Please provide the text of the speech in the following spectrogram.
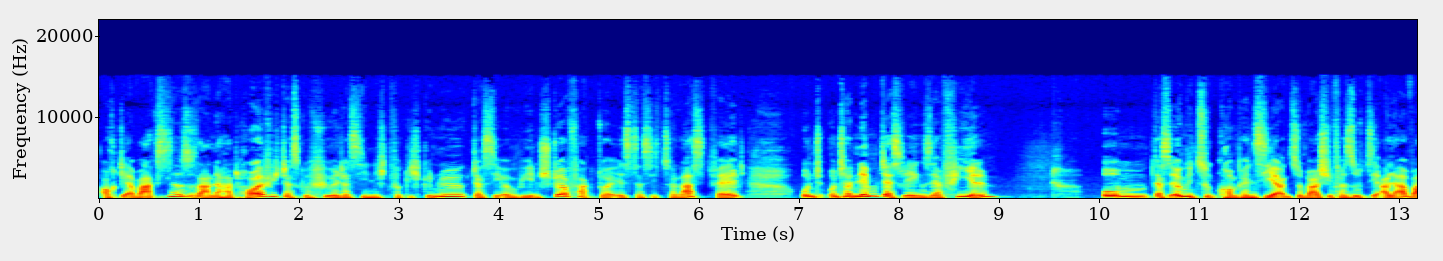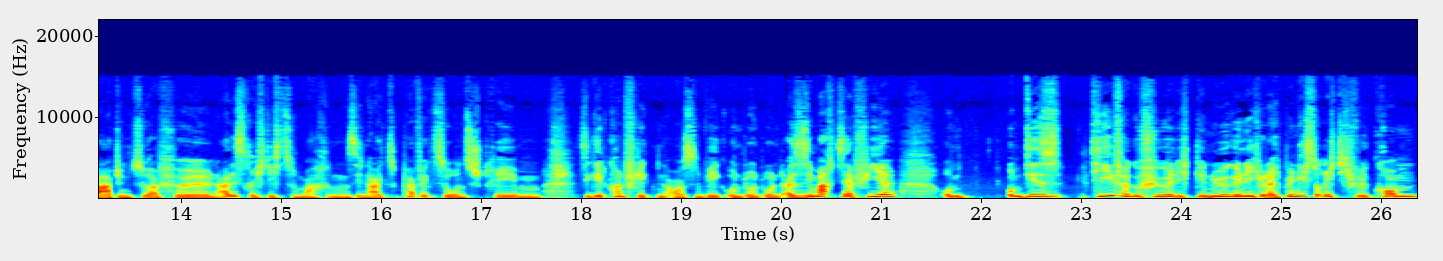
auch die erwachsene Susanne hat häufig das Gefühl, dass sie nicht wirklich genügt, dass sie irgendwie ein Störfaktor ist, dass sie zur Last fällt und unternimmt deswegen sehr viel, um das irgendwie zu kompensieren. Zum Beispiel versucht sie alle Erwartungen zu erfüllen, alles richtig zu machen. Sie neigt zu Perfektionsstreben. Sie geht Konflikten aus dem Weg und, und, und. Also sie macht sehr viel, um, um dieses tiefe Gefühl, ich genüge nicht oder ich bin nicht so richtig willkommen,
